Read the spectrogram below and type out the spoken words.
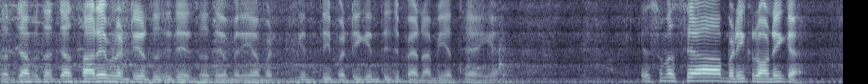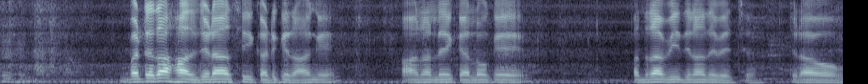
ਦਰਜਾ ਬਦਰਜਾ ਸਾਰੇ ਵਲੰਟੀਅਰ ਤੁਸੀਂ ਦੇਖ ਸਕਦੇ ਹੋ ਮੇਰੀਆਂ ਵੱਡੀ ਗਿਣਤੀ ਵੱਡੀ ਗਿਣਤੀ 'ਚ ਭੈਣਾਂ ਵੀ ਇੱਥੇ ਆਈਆਂ। ਇਹ ਸਮੱਸਿਆ ਬੜੀ ਕ੍ਰੋਨਿਕ ਹੈ। ਬਟ ਇਹਦਾ ਹੱਲ ਜਿਹੜਾ ਅਸੀਂ ਕੱਢ ਕੇ ਰਾਂਗੇ ਆਉਣ ਵਾਲੇ ਕਹਿ ਲਓ ਕਿ 15-20 ਦਿਨਾਂ ਦੇ ਵਿੱਚ ਜਿਹੜਾ ਉਹ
